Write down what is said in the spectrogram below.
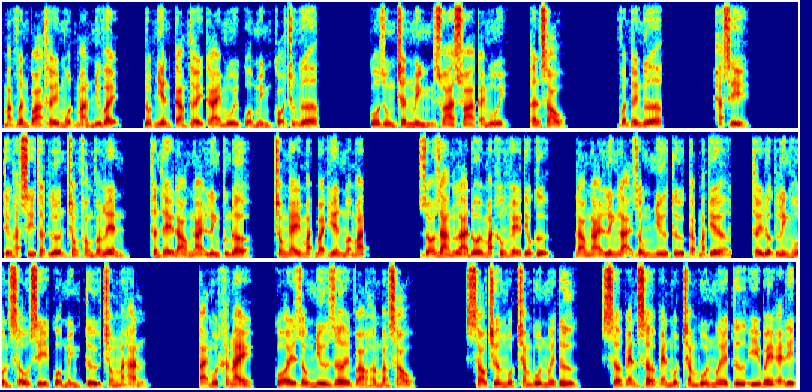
Mạc vân quả thấy một màn như vậy, đột nhiên cảm thấy cái mũi của mình có chút nữa cô dùng chân mình xoa xoa cái mũi, ân sáu. Vẫn thấy nữa hắt xì. Tiếng hắt xì thật lớn trong phòng vang lên, thân thể đào ngải linh cứng đờ, trong nháy mắt bạch hiên mở mắt. Rõ ràng là đôi mắt không hề tiêu cự, đào ngải linh lại giống như từ cặp mắt kia, thấy được linh hồn xấu xí của mình từ trong mắt hắn. Tại một khắc này, cô ấy giống như rơi vào hầm băng sáu. Sáu chương một trăm bốn mươi bốn sở vẹn sở vẹn một trăm bốn mươi bốn ib edit,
